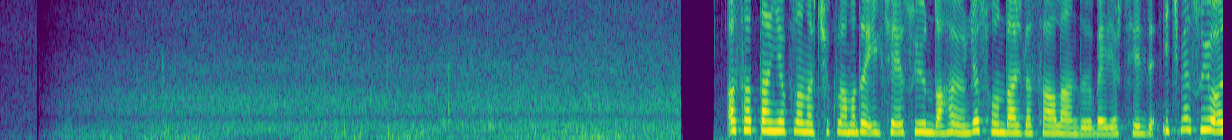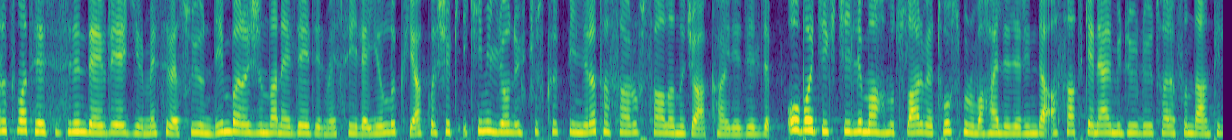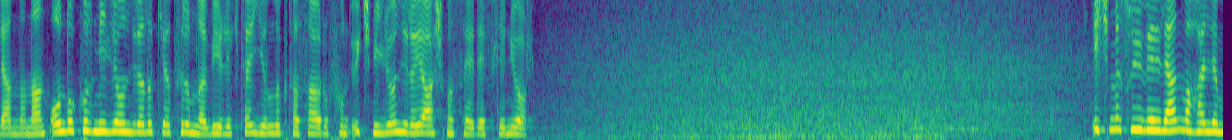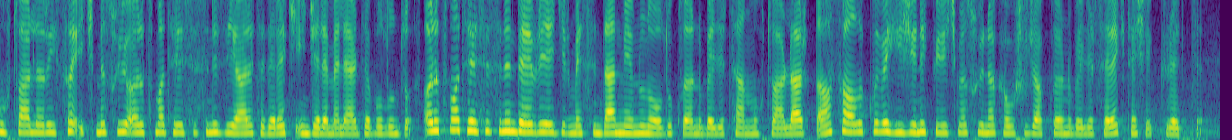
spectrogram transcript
ASAD'dan yapılan açıklamada ilçeye suyun daha önce sondajla sağlandığı belirtildi. İçme suyu arıtma tesisinin devreye girmesi ve suyun Dim Barajı'ndan elde edilmesiyle yıllık yaklaşık 2 milyon 340 bin lira tasarruf sağlanacağı kaydedildi. Oba, Cikcilli, Mahmutlar ve Tosmur mahallelerinde ASAD Genel Müdürlüğü tarafından planlanan 19 milyon liralık yatırımla birlikte yıllık tasarrufun 3 milyon lirayı aşması hedefleniyor. İçme suyu verilen mahalle muhtarları ise içme suyu arıtma tesisini ziyaret ederek incelemelerde bulundu. Arıtma tesisinin devreye girmesinden memnun olduklarını belirten muhtarlar, daha sağlıklı ve hijyenik bir içme suyuna kavuşacaklarını belirterek teşekkür etti.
